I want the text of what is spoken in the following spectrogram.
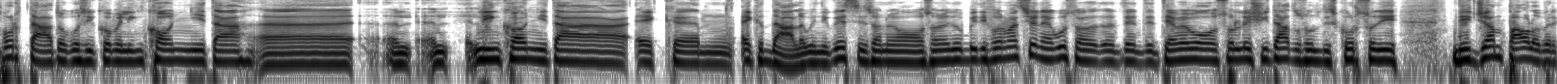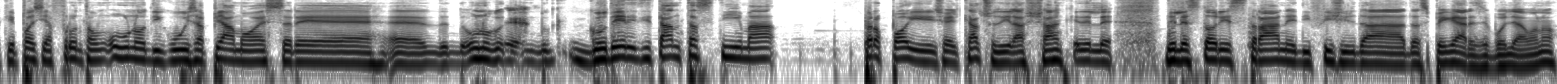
riportato così come l'incognita eh, l'incognita Ek, Ekdal. Quindi questi sono, sono i dubbi di formazione. Augusto te- ti avevo sollecitato sul discorso di, di Giampaolo perché poi si affronta un- uno di cui sappiamo essere eh, uno godere di tanta stima però poi cioè, il calcio ti lascia anche delle, delle storie strane e difficili da, da spiegare se vogliamo no?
